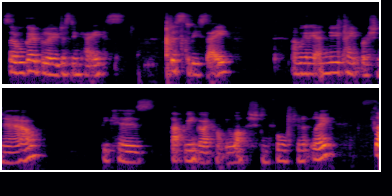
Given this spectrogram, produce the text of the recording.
So we'll go blue just in case, just to be safe. And we're going to get a new paintbrush now because that green guy can't be washed, unfortunately. So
